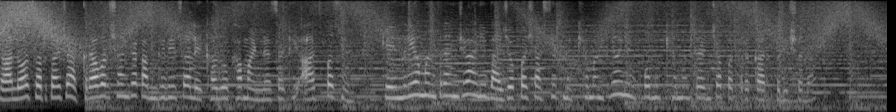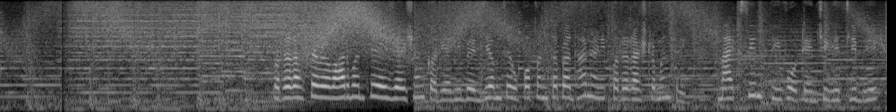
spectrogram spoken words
रालोआ सरकारच्या अकरा वर्षांच्या कामगिरीचा लेखाजोखा मांडण्यासाठी आजपासून केंद्रीय मंत्र्यांच्या आणि भाजप शासित मुख्यमंत्री आणि उपमुख्यमंत्र्यांच्या पत्रकार परिषदा. परराष्ट्र व्यवहार मंत्री एस जयशंकर यांनी बेल्जियमचे उपपंतप्रधान आणि परराष्ट्र मंत्री मॅक्सिम पिवोट यांची घेतली भेट.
